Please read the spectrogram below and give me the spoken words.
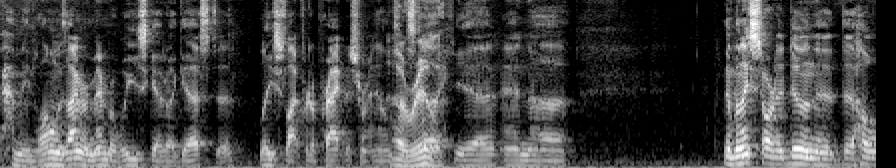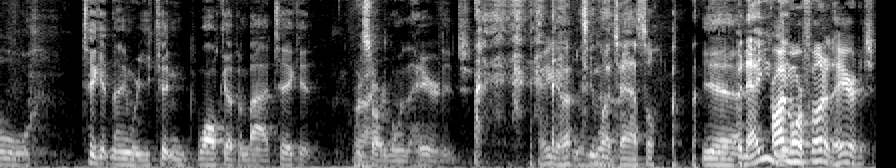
I mean, as long as I can remember, we used to go to Augusta, at least like for the practice rounds. Oh, and really? Stuff. Yeah, and uh, then when they started doing the the whole ticket thing where you couldn't walk up and buy a ticket, we Right. started going to Heritage. there you go. too much hassle. Yeah. but now you Probably can more fun at the Heritage.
